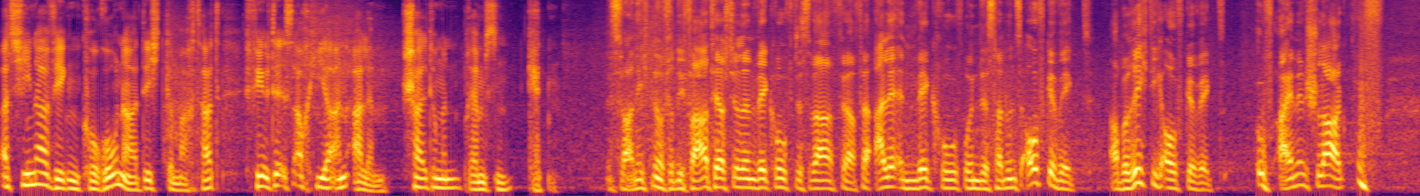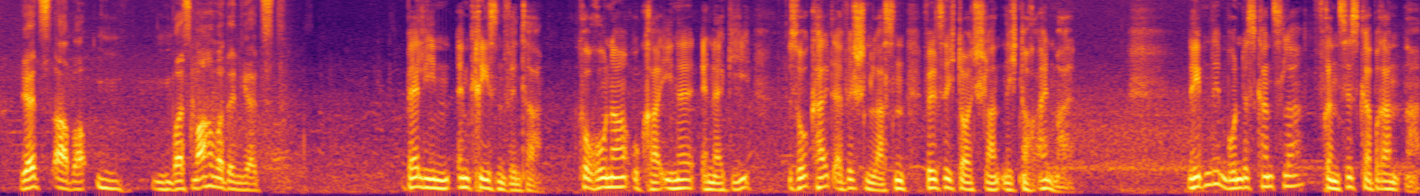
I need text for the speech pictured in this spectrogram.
Als China wegen Corona dicht gemacht hat, fehlte es auch hier an allem. Schaltungen, Bremsen, Ketten. Es war nicht nur für die Fahrradhersteller ein Weckruf, das war für, für alle ein Weckruf. Und das hat uns aufgeweckt, aber richtig aufgeweckt. Auf einen Schlag. Uff. Jetzt aber, mm, was machen wir denn jetzt? Berlin im Krisenwinter. Corona, Ukraine, Energie. So kalt erwischen lassen will sich Deutschland nicht noch einmal. Neben dem Bundeskanzler Franziska Brandner.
